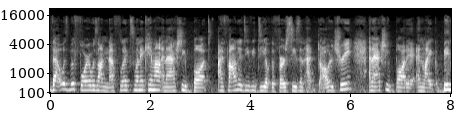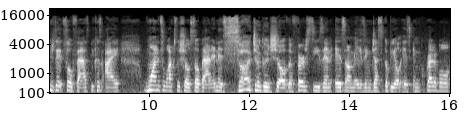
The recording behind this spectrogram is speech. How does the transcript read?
that was before it was on netflix when it came out and i actually bought i found a dvd of the first season at dollar tree and i actually bought it and like binged it so fast because i wanted to watch the show so bad and it's such a good show. The first season is amazing. Jessica biel is incredible.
